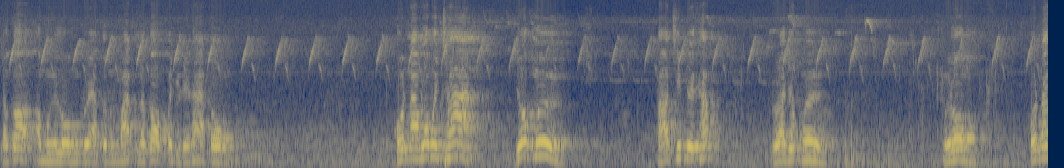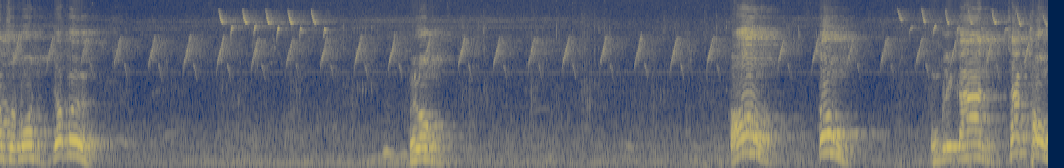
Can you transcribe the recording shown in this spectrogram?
แล้วก็เอามือลงโดยอัตโนมัติ แล้วก็ไปอยู่ในท่าตรง คนนำรบเป็นชาติ ยกมือเท้าชิดด้วยครับเวลายกมือ มือลง คนนำสวดมนต์ยกมือ มือลงตรงตรงผู้บริการชักธง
